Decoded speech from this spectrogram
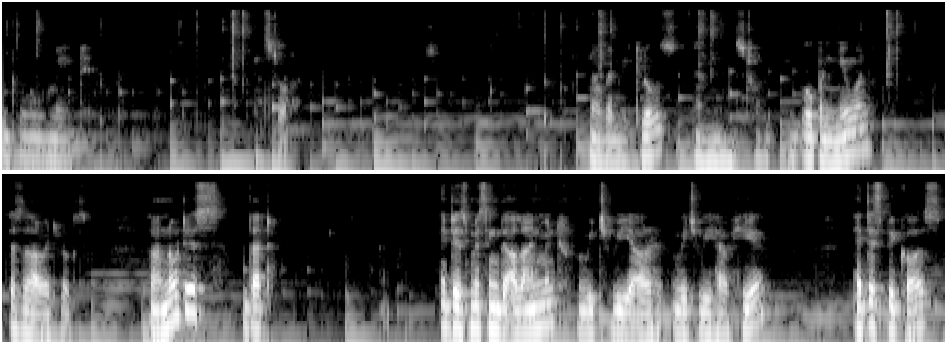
sudo make install now when we close and install open new one this is how it looks. Now notice that it is missing the alignment which we are which we have here. It is because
